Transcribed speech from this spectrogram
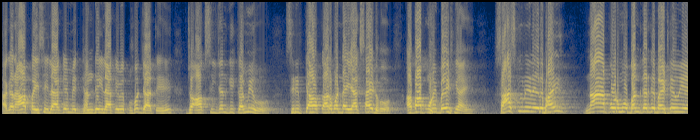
अगर आप ऐसे इलाके में, गंदे इलाके में पहुँच जाते हैं जो ऑक्सीजन की कमी हो, सिर्फ़ क्या हो कार्बन डाइऑक्साइड हो, अब आप वहीं बैठ जाए। सांस क्यों नहीं ले रहे भाई? नाक और मुँह बंद करके बैठे हुए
